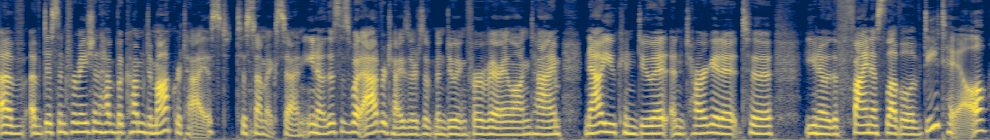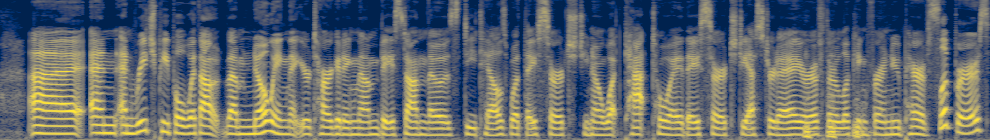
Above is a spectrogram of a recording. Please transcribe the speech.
of of disinformation have become democratized to some extent. You know, this is what advertisers have been doing for a very long time. Now you can do it and target it to you know the finest level of detail uh, and and reach people without them knowing that you're targeting them based on those details, what they searched, you know, what cat toy they searched yesterday, or if they're looking for a new pair of slippers,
